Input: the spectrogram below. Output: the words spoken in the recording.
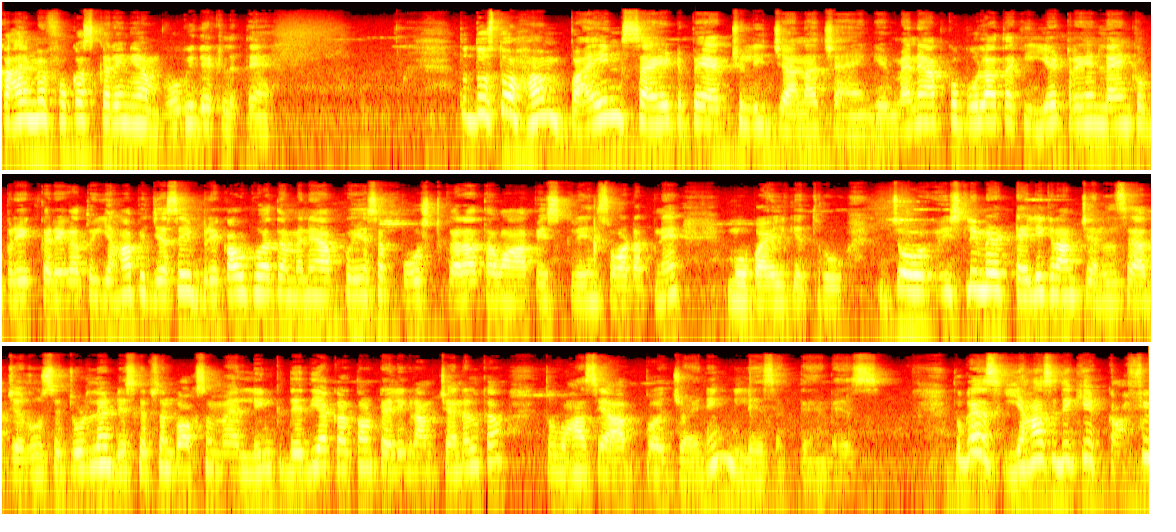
कहा में फोकस करेंगे हम वो भी देख लेते हैं। तो दोस्तों, हम बाइंग साइड पे एक्चुअली जाना चाहेंगे। मैंने आपको बोला था कि ये ट्रेंड लाइन को ब्रेक करेगा तो यहाँ पे जैसे ही ब्रेकआउट हुआ था, मैंने आपको ये सब पोस्ट करा था वहाँ पे स्क्रीनशॉट अपने मोबाइल के थ्रू जो इसलिए मेरे टेलीग्राम चैनल से आप ज़रूर से जुड़ लें। डिस्क्रिप्सन बॉक्स में मैं लिंक दे दिया करता हूँ टेलीग्राम चैनल का तो वहाँ से आप ज्वाइनिंग ले सकते हैं गैस तो गैस यहाँ से देखिए, काफ़ी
